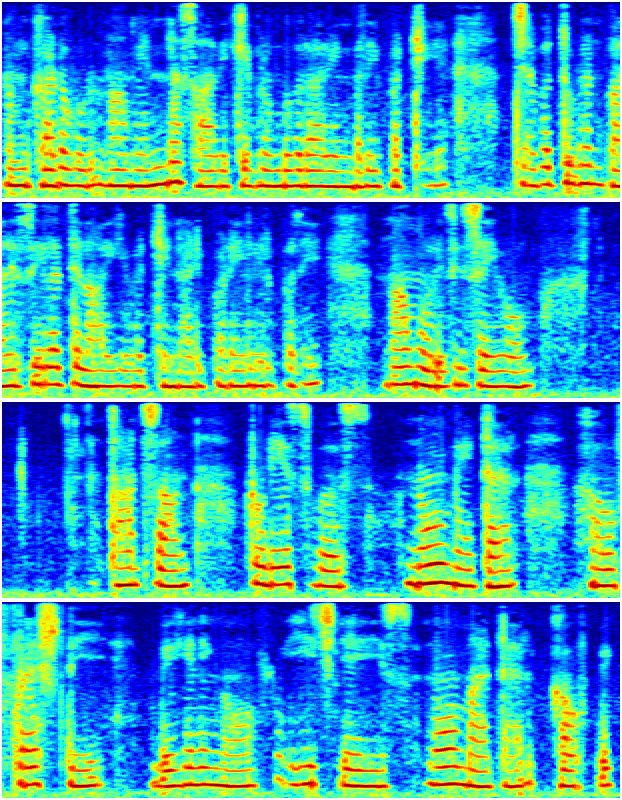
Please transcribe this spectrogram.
நம் கடவுள் நாம் என்ன சாதிக்க விரும்புகிறார் என்பதை பற்றிய ஜபத்துடன் பரிசீலத்தில் ஆகியவற்றின் அடிப்படையில் இருப்பதை நாம் உறுதி செய்வோம். Thoughts on today's verse. No matter how fresh the beginning of each day is no matter how big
